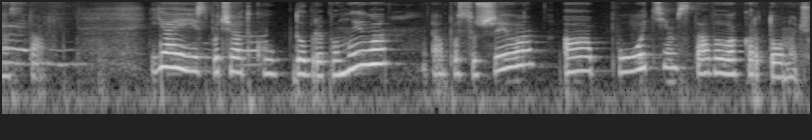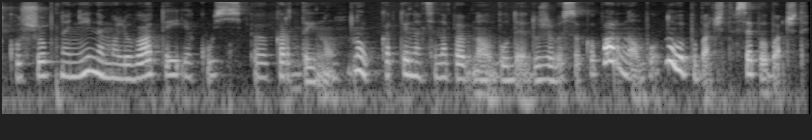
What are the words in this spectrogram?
настав. Я її спочатку добре помила, посушила, а потім ставила картоночку, щоб на ній намалювати якусь е, картину. Ну, картина це, напевно, буде дуже високопарно, бо ну, ви побачите, все побачите.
